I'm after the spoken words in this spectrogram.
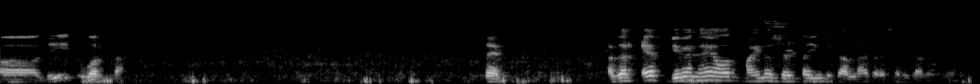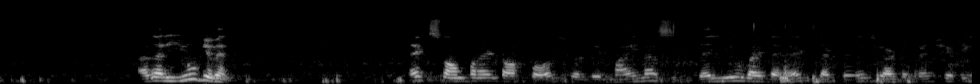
uh, the work done. Then अगर f गिवन है और माइनस डेल्टा u निकालना है तो ऐसा निकालेंगे। अगर u given x component of force will be minus del u by del x that means you are differentiating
